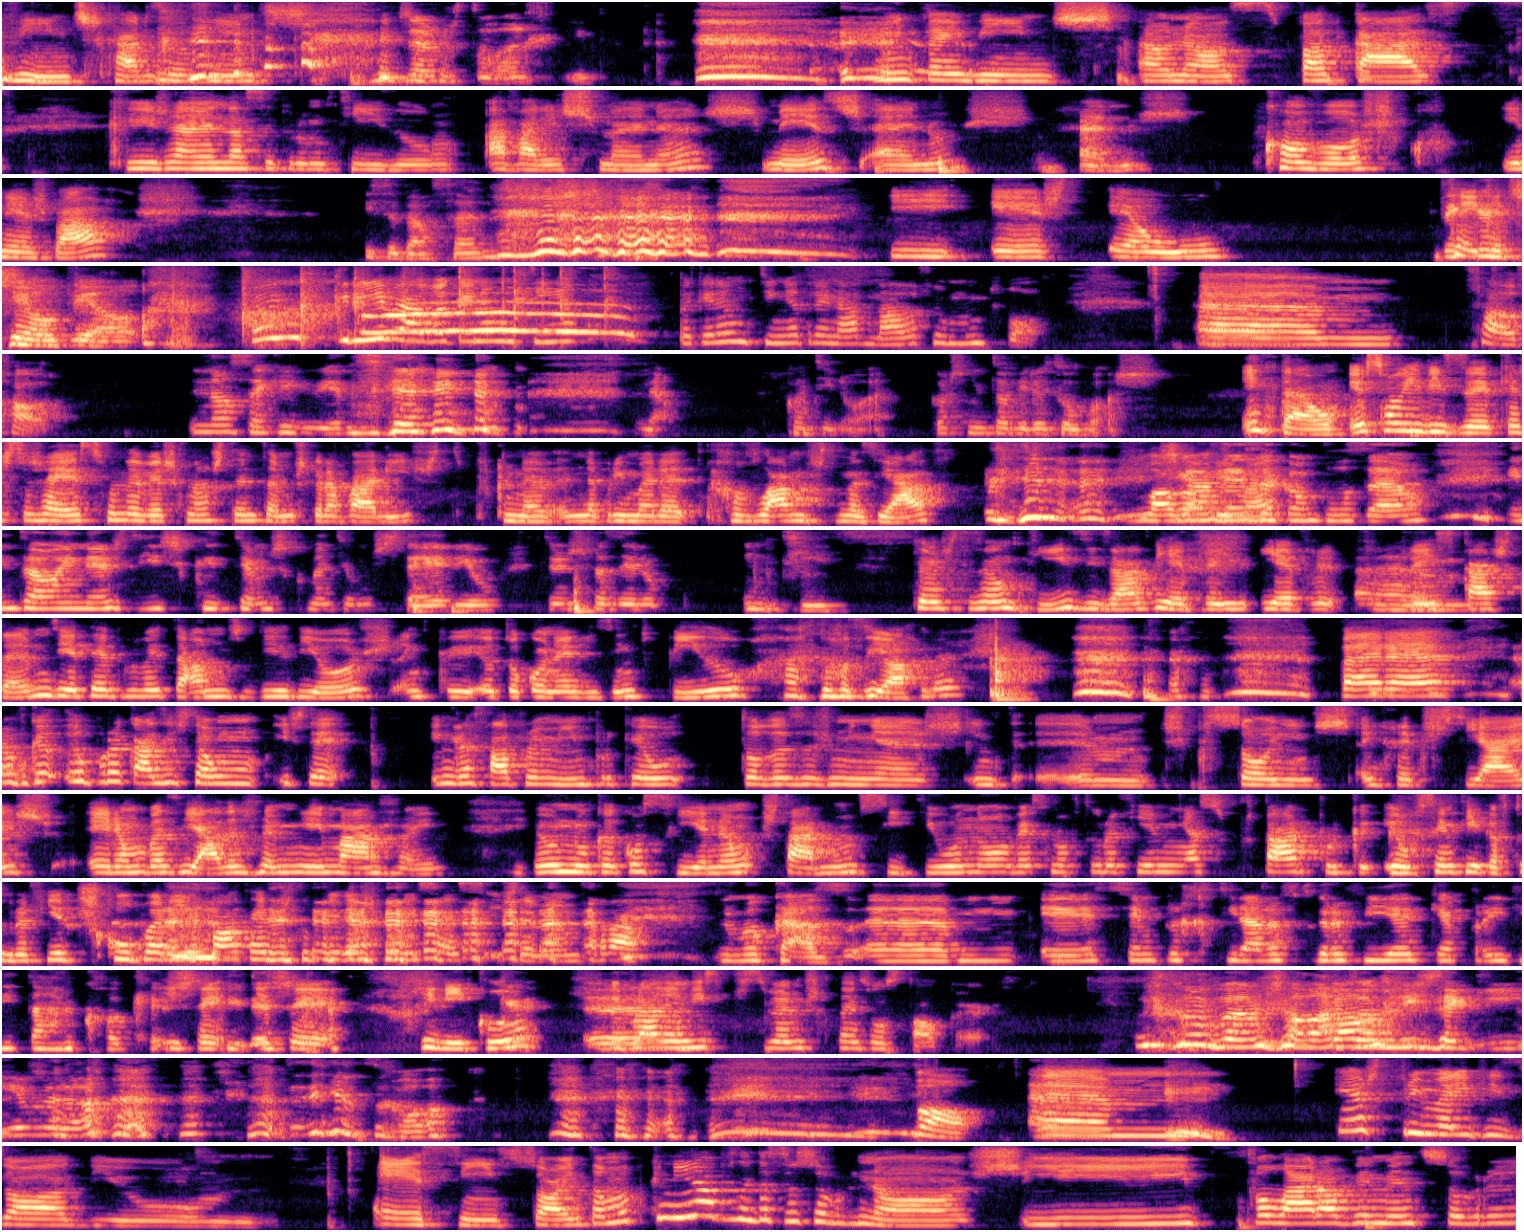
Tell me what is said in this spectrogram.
Bem-vindos, caros ouvintes. Já me estou a rir. Muito bem-vindos ao nosso podcast que já anda a ser prometido há várias semanas, meses, anos. Anos. Convosco, Inês Barros. Isabel Santos. e este é o Take Take a Chill Pill. Foi incrível, para quem não tinha, para quem não tinha treinado nada, foi muito bom. Ah. Fala, fala. Não sei o que é que devia dizer. Não. Continua. Gosto muito de ouvir a tua voz. Então, eu só ia dizer que esta já é a segunda vez que nós tentamos gravar isto, porque na, na primeira revelámos demasiado. Logo à Chegámos a essa conclusão. Então a Inês diz que temos que manter o mistério, temos que fazer um tease. Temos de fazer um tease, exato, e é para, e é para, para isso que cá estamos. E até aproveitámos o dia de hoje, em que eu estou com o nariz entupido há 12 horas, para. Não, porque eu, por acaso, isto é, um, isto é engraçado para mim, porque eu. Todas as minhas hum, expressões em redes sociais eram baseadas na minha imagem. Eu nunca conseguia não estar num sítio onde não houvesse uma fotografia minha a suportar, porque eu sentia que a fotografia desculparia qualquer estupidez que eu dissesse. Isto é mesmo verdade. No meu caso, hum, é sempre retirar a fotografia que é para evitar qualquer Isto é, estupidez. isto é ridículo. E para além disso, percebemos que tens um stalker. Não vamos falar sobre isto aqui, mas encerrou. Bom, Ah. hum, este primeiro episódio é assim só, então, uma pequenina apresentação sobre nós e falar, obviamente, sobre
